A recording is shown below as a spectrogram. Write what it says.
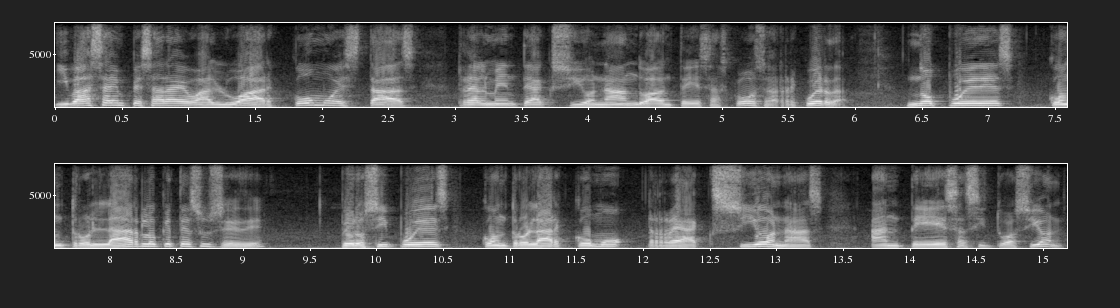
y vas a empezar a evaluar cómo estás realmente accionando ante esas cosas. Recuerda, no puedes controlar lo que te sucede, pero sí puedes controlar cómo reaccionas ante esa situación.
